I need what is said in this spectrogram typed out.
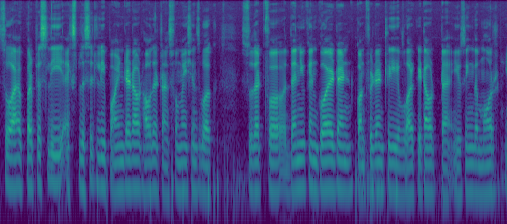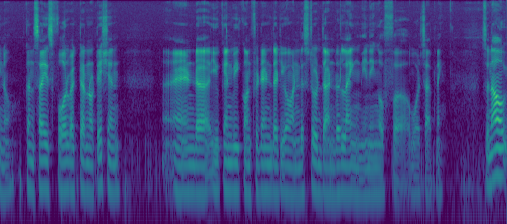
So, I have purposely explicitly pointed out how the transformations work so that for then you can go ahead and confidently work it out uh, using the more you know concise 4 vector notation and uh, you can be confident that you have understood the underlying meaning of uh, what is happening. So, now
